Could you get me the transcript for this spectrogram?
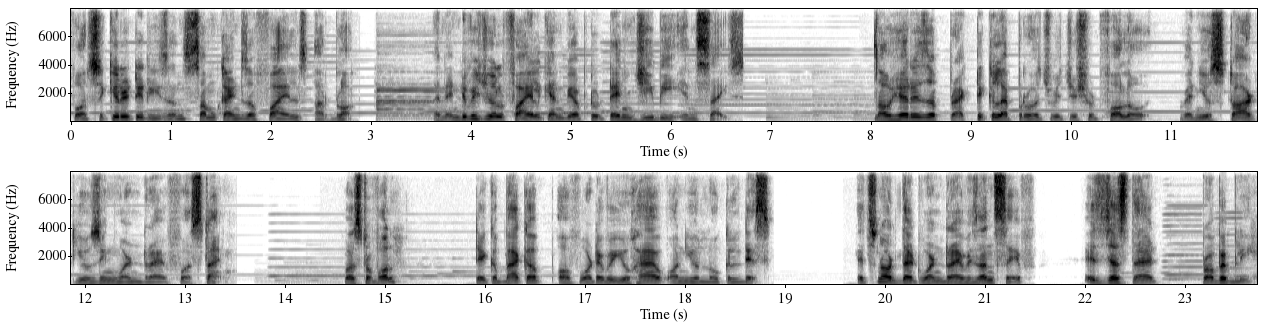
for security reasons, some kinds of files are blocked. An individual file can be up to 10 GB in size. Now here is a practical approach which you should follow when you start using OneDrive first time. First of all, take a backup of whatever you have on your local disk. It's not that OneDrive is unsafe, it's just that probably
